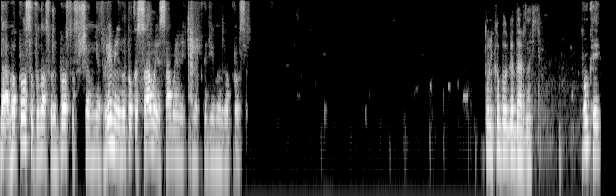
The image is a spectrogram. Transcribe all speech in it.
Да, вопросов у нас уже просто совершенно нет времени, но только самые-самые необходимые вопросы. Только благодарность. Окей. Okay.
